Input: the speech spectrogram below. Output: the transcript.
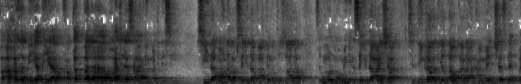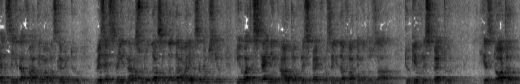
فأخذ بيدها فقبلها وأجلسها في مجلسه See the honor of Sayyida Fatima Zahra, Umm al-Mu'minin Sayyida Aisha Siddiqa radiallahu ta'ala anha mentions that when Sayyida Fatima was coming to visit Sayyidina Rasulullah sallallahu alayhi wasallam, she, he was standing out of respect for Sayyida Fatima Zahra to give respect to his daughter.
